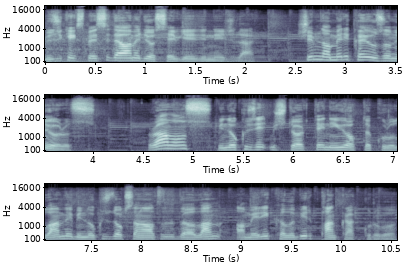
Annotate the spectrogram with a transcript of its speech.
Müzik Ekspresi devam ediyor sevgili dinleyiciler. Şimdi Amerika'ya uzanıyoruz. Ramones 1974'te New York'ta kurulan ve 1996'da dağılan Amerikalı bir punk rock grubu.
